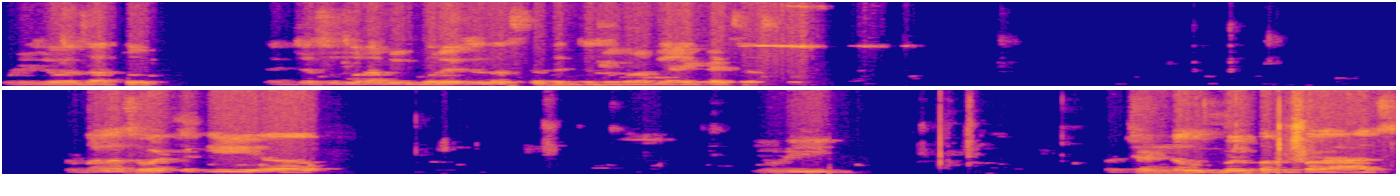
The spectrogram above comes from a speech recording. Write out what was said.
पुढे जेव्हा जातो त्यांच्यासमोर आम्ही बोलायचं नसतं त्यांच्यासमोर आम्ही ऐकायचं असतं. पण मला असं वाटतं की एवढी प्रचंड उज्ज्वल परंपरा आज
